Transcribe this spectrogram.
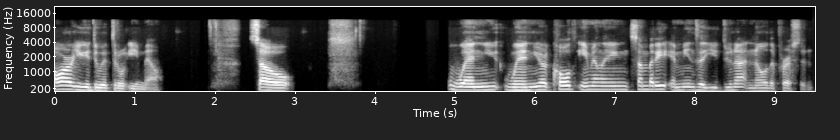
or you do it through email. So when you when you're cold emailing somebody, it means that you do not know the person.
